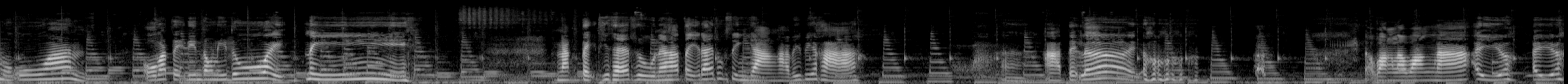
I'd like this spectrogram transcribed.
หมูอ้วน โอมาเตะดินตรงนี้ด้วย นี่ นักเตะที่แท้ทรูนะคะ เตะได้ทุกสิ่งอย่างค่ะพี่พี่ๆขาอ่าเตะเลย ระวังระวังนะ ไอ้เยอะไอ้เยอะ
